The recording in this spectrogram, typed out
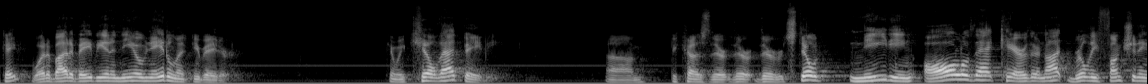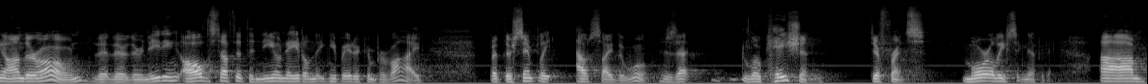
Okay, what about a baby in a neonatal incubator? Can we kill that baby? Um, because they're, they're, they're still needing all of that care. They're not really functioning on their own. They're, they're, they're needing all the stuff that the neonatal incubator can provide but they're simply outside the womb. Is that location difference morally significant? Um,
